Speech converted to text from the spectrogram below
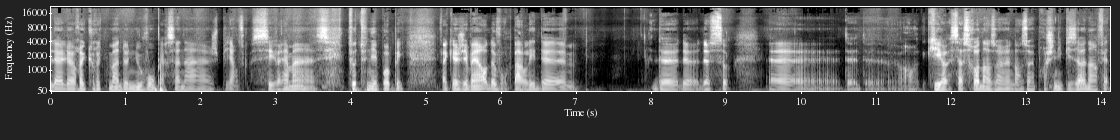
le, recrutement de nouveaux personnages. Puis, en tout cas, c'est vraiment, c'est toute une épopée. Fait que j'ai bien hâte de vous reparler de, de, de, ça. Euh, ça sera dans un, prochain épisode, en fait,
